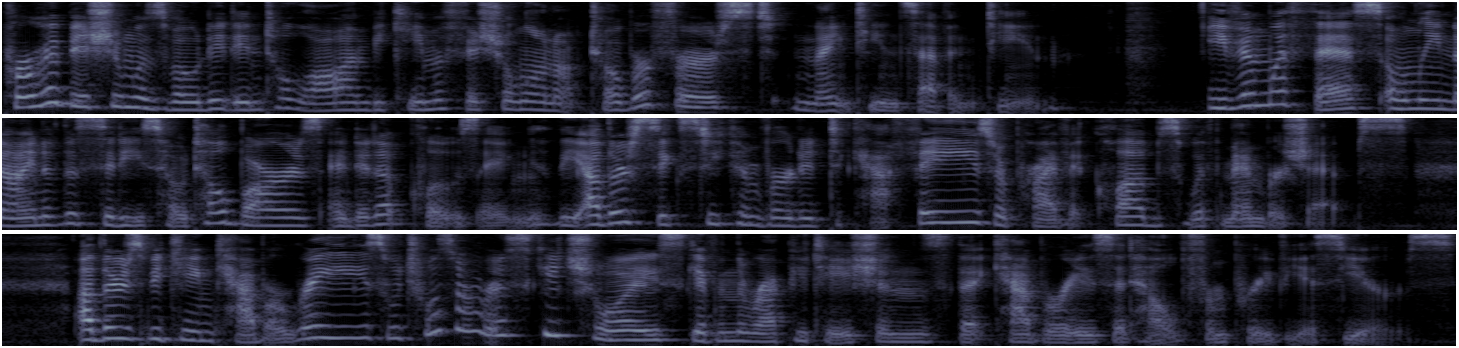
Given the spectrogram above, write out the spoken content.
Prohibition was voted into law and became official on October 1st, 1917. Even with this, only nine of the city's hotel bars ended up closing. The other 60 converted to cafes or private clubs with memberships. Others became cabarets, which was a risky choice given the reputations that cabarets had held from previous years.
